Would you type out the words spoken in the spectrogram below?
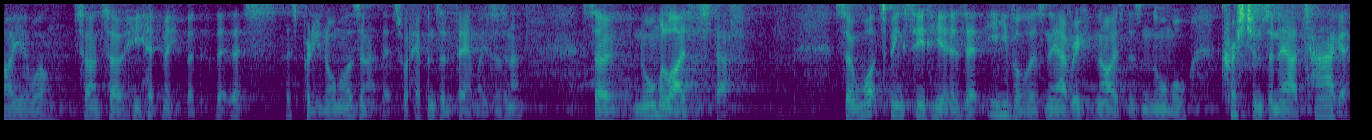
"Oh yeah, well, so and so he hit me," but that, that's that's pretty normal, isn't it? That's what happens in families, isn't it? So it normalizes stuff. So what's being said here is that evil is now recognized as normal. Christians are now a target.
